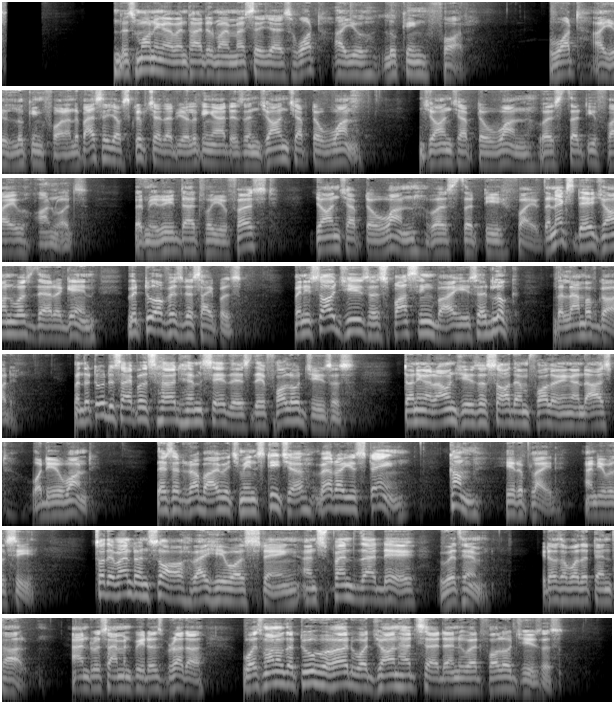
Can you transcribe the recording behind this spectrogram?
This morning I've entitled my message as What Are You Looking For? What are you looking for? And the passage of scripture that we are looking at is in John chapter 1. John chapter 1, verse 35 onwards. Let me read that for you first. John chapter 1, verse 35. The next day, John was there again with two of his disciples. When he saw Jesus passing by, he said, Look, the Lamb of God. When the two disciples heard him say this, they followed Jesus. Turning around, Jesus saw them following and asked, What do you want? They said, Rabbi, which means teacher, where are you staying? Come, he replied, and you will see. So they went and saw where he was staying and spent that day with him. It was about the tenth hour. Andrew, Simon Peter's brother, was one of the two who heard what John had said and who had followed Jesus.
